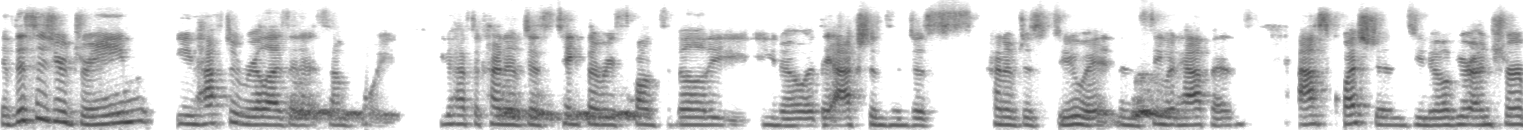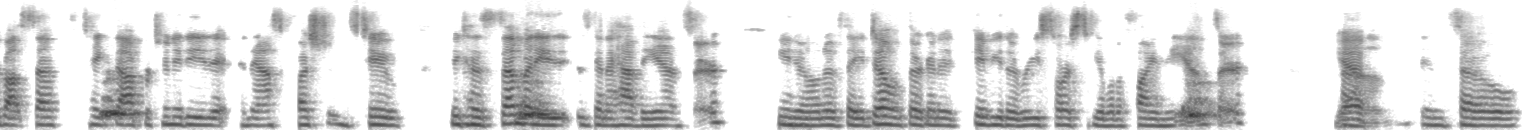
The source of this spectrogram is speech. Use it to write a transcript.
if this is your dream, you have to realize it at some point you have to kind of just take the responsibility, you know, at the actions and just kind of just do it and see what happens. Ask questions, you know, if you're unsure about stuff, take the opportunity to, and ask questions too, because somebody is going to have the answer, you know, and if they don't, they're going to give you the resource to be able to find the answer. Yeah. Um, and so,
